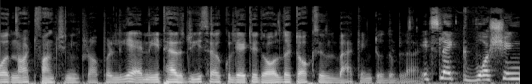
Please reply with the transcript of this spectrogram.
was not functioning properly and it has recirculated all the toxins back into the blood. It's like washing,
